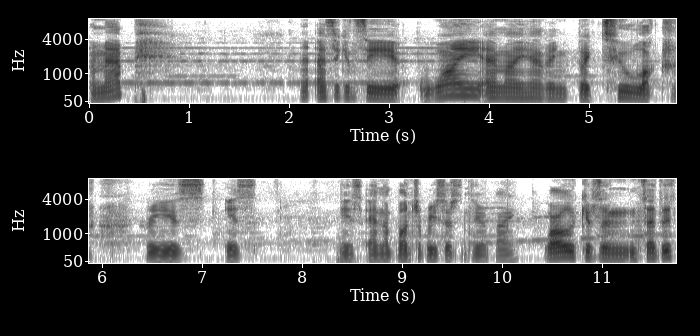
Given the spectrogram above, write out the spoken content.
map. As you can see, why am I having like two luxuries? Is is and a bunch of resources nearby. Well, it gives an incentive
